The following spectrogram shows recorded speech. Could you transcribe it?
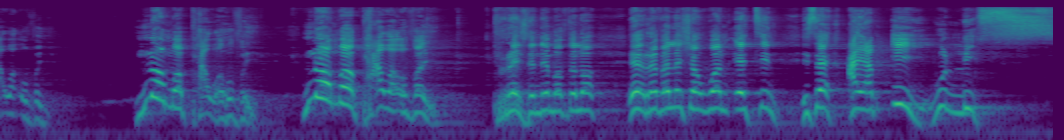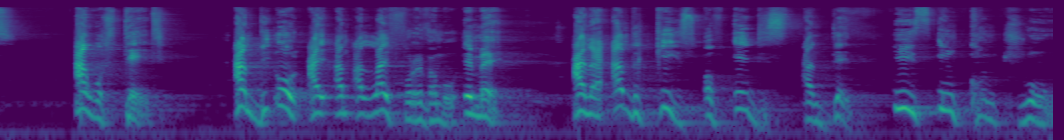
power over you. No more power over you. No more power over you. Praise the name of the Lord. In Revelation 1 18, he said, I am he who lives. I was dead. And behold, I am alive forevermore. Amen. And I have the keys of Hades and death. Is in control.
